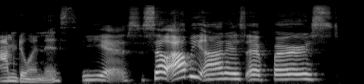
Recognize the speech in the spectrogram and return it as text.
I'm doing this? Yes. So I'll be honest. At first,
